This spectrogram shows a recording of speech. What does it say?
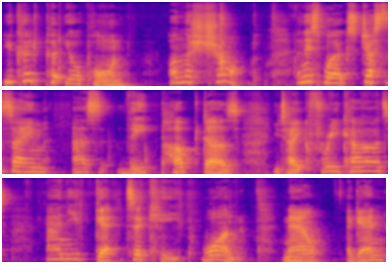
You could put your pawn on the shop, and this works just the same as the pub does. You take free cards, and you get to keep one. Now, again,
